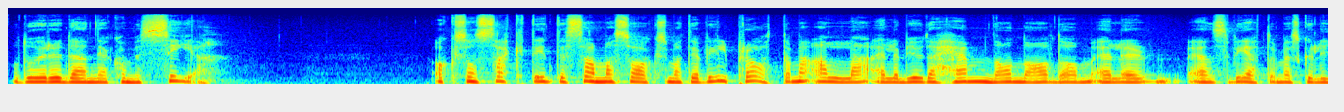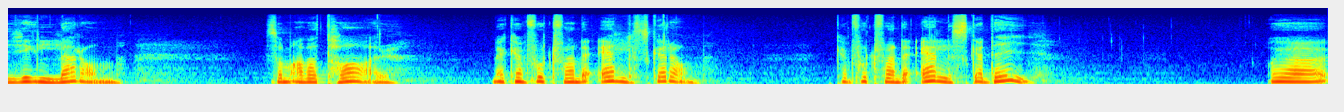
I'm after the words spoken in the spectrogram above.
Och då är det den jag kommer se. Och som sagt, det är inte samma sak som att jag vill prata med alla eller bjuda hem någon av dem eller ens veta om jag skulle gilla dem som avatar. Men jag kan fortfarande älska dem. Jag kan fortfarande älska dig. Och jag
